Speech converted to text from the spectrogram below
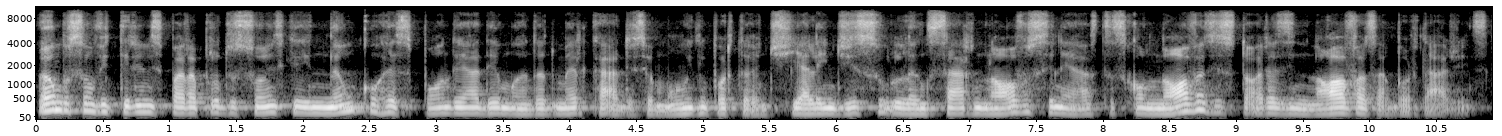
Ambos são vitrines para produções que não correspondem à demanda do mercado, isso é muito importante. E, além disso, lançar novos cineastas com novas histórias e novas abordagens.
